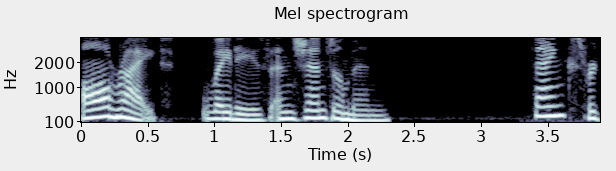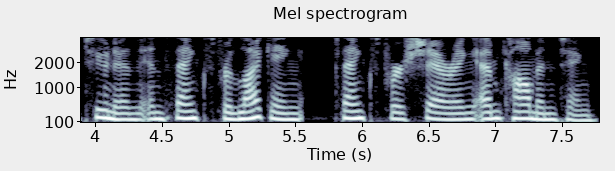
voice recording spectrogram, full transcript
All right, ladies and gentlemen. Thanks for tuning in, thanks for liking, thanks for sharing and commenting.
